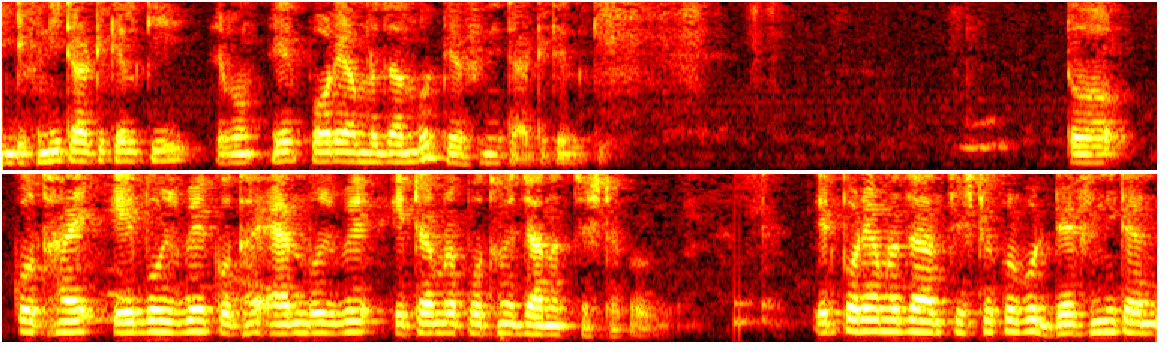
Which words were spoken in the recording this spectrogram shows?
ইনডিফিনিট আর্টিকেল কি, এবং এরপরে আমরা জানব ডেফিনিট আর্টিকেল কি। তো কোথায় এ বসবে, কোথায় অ্যান বসবে, এটা আমরা প্রথমে জানার চেষ্টা করব। এরপরে আমরা জানার চেষ্টা করব ডেফিনিট অ্যান্ড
